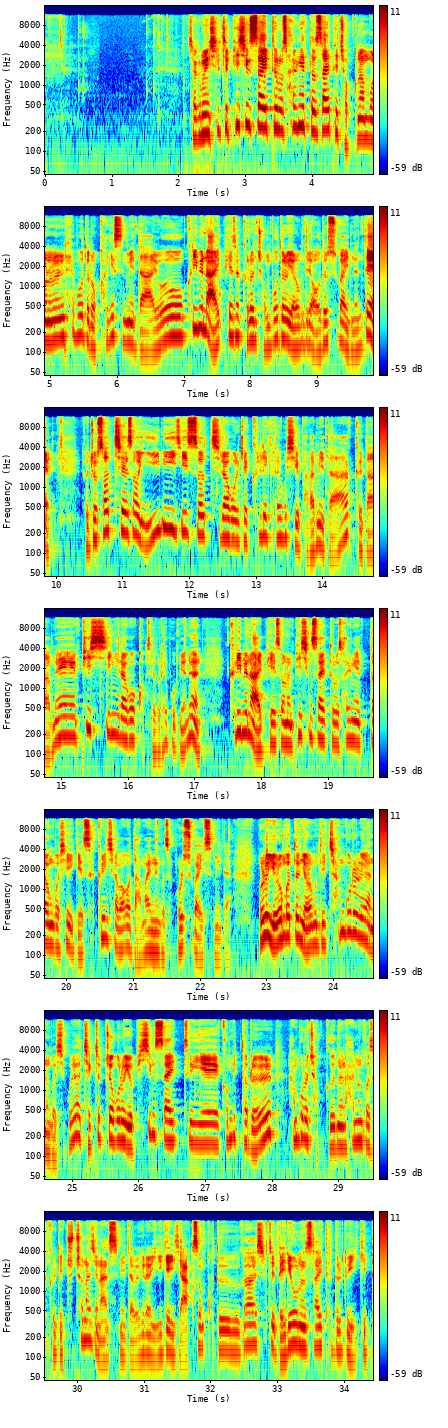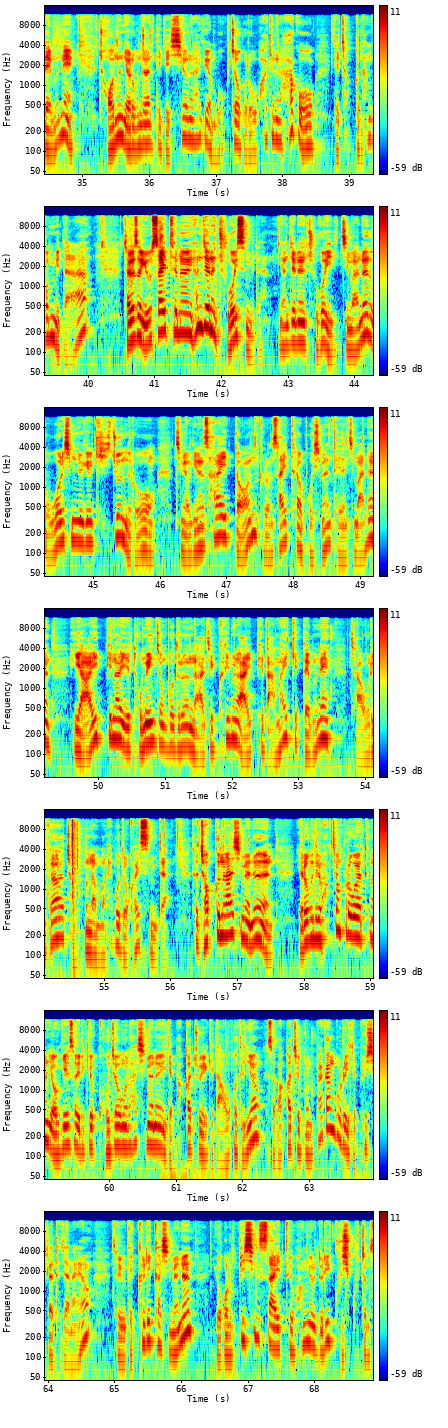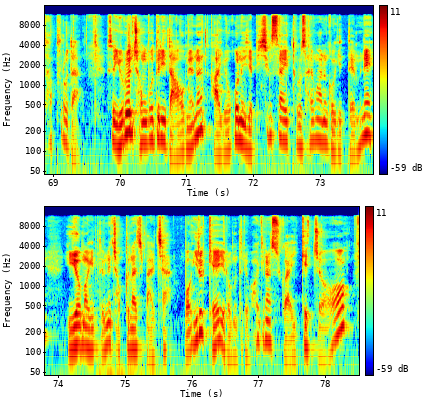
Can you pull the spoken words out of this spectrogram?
자 그러면 실제 피싱 사이트로 사용했던 사이트에 접근 한번 해보도록 하겠습니다. 요 Criminal IP에서 그런 정보들을 여러분들이 얻을 수가 있는데 이쪽 서치에서 이미지 서치라고 이렇게 클릭을 해 보시기 바랍니다. 그 다음에 피싱이라고 검색을 해보면은 Criminal IP에서는 피싱 사이트로 사용했던 것이 이게 screenshot하고 남아있는 것을 볼 수가 있습니다. 물론 이런 것들은 여러분들이 참고를 해야 하는 것이고요. 직접적으로 이 피싱 사이트의 컴퓨터를 함부로 접근을 하는 것은 그렇게 추천하지는 않습니다. 왜냐하면 이게 이제 악성 코드가 실제 내려오는 사이트들도 있기 때문에 저는 여러분들한테 이제 시연을 하기 위한 목적으로 확인을 하고 이제 접근한 겁니다 자 그래서 이 사이트는 현재는 죽어 있습니다. 현재는 죽어 있지만은 5월 16일 기준으로 지금 여기는 살아있던 그런 사이트라고 보시면 되지만은 이 IP나 이 도메인 정보들은 아직 Criminal IP에 남아있기 때문에 자 우리가 접근 한번 해보도록 하겠습니다. 그래서 접근을 하시면은 여러분들이 확장 프로그램 같은 건 여기에서 이렇게 고정을 하시면은 이제 바깥쪽에 이렇게 나오거든요. 그래서 바깥쪽에 보면 빨간 거로 이제 표시가 되잖아요. 그래서 이렇게 클릭하시면은 요거는 피싱 사이트 확률들이 99.4%다. 그래서 이런 정보들이 나오면은 아 요거는 이제 피싱 사이트로 사용하는 거기 때문에 위험하기 때문에 접근하지 말자. 뭐 이렇게 여러분들이 확인할 수가 있겠죠.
